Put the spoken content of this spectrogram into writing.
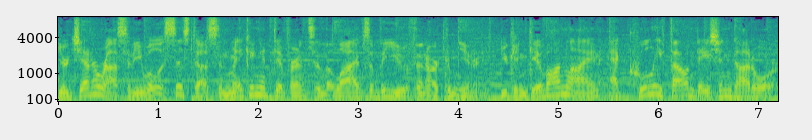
Your generosity will assist us in making a difference in the lives of the youth in our community. You can give online at CooleyFoundation.org.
